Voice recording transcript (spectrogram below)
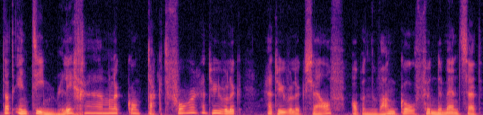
dat intiem lichamelijk contact voor het huwelijk het huwelijk zelf op een wankel fundament zet.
